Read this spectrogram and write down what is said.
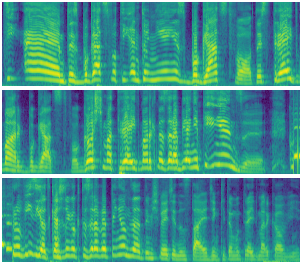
TM! To jest bogactwo TM, to nie jest bogactwo, to jest trademark bogactwo. Gość ma trademark na zarabianie pieniędzy. Kur- Prowizję od każdego, kto zarabia pieniądze na tym świecie dostaje dzięki temu trademarkowi.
